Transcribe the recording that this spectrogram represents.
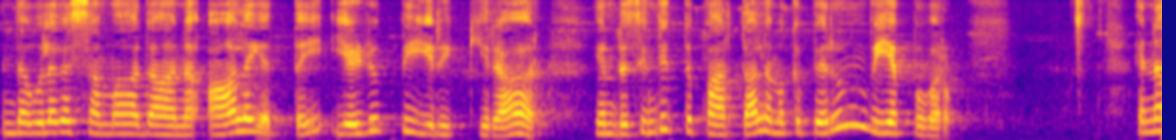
இந்த உலக சமாதான ஆலயத்தை எழுப்பியிருக்கிறார் என்று சிந்தித்து பார்த்தால் நமக்கு பெரும் வியப்பு வரும். ஏன்னா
